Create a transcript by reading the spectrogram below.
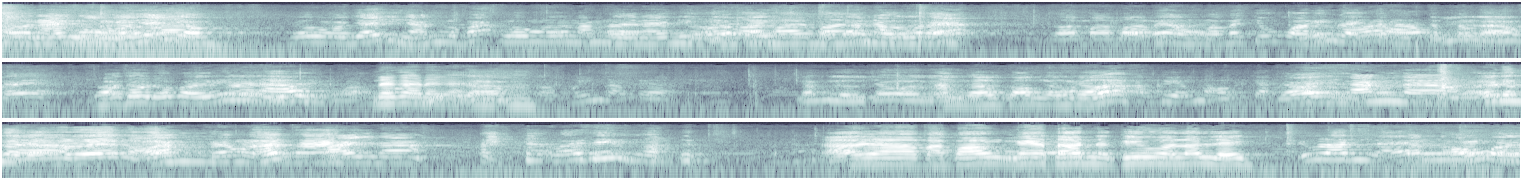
người này thu hồi giấy giùm. Thu hồi giấy nhận rồi phát luôn. Năm người này đi trước đi mời năm người khác. Rồi mời mời mấy ông mấy chú qua đứng đây trong chụp tấm cái. Rồi thôi được rồi. Được rồi, được rồi. Ừ. năm người sao năm người còn người nữa. Rồi ngăn nè đất nè. rồi, đem nổi. Ngăn, Kéo lại Phúc, hai. nè Rồi à, bà con nghe tên rồi kêu lên liền. Tranh thủ ơi,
